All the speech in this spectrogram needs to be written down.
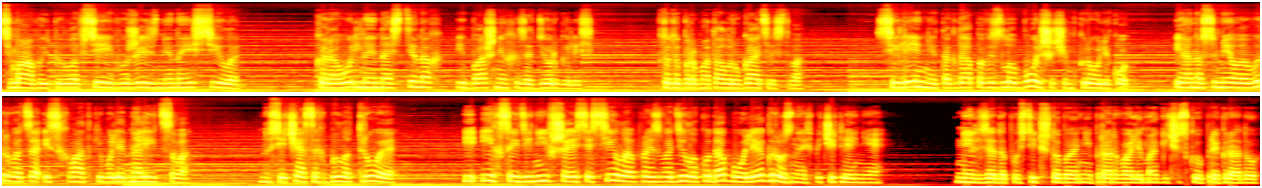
Тьма выпила все его жизненные силы. Караульные на стенах и башнях задергались. Кто-то бормотал ругательства. Селенне тогда повезло больше, чем кролику, и она сумела вырваться из схватки бледнолицего. Но сейчас их было трое, и их соединившаяся сила производила куда более грозное впечатление. «Нельзя допустить, чтобы они прорвали магическую преграду»,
